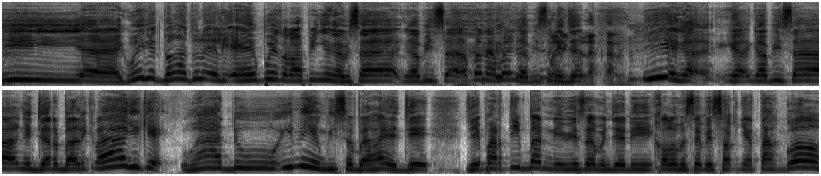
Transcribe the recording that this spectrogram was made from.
Iya, gue inget banget dulu Eli Ebo ya tolak pinggang nggak bisa nggak bisa apa namanya nggak bisa ngejar. Iya nggak nggak nggak bisa ngejar balik lagi kayak, waduh ini yang bisa bahaya. J J Partiban nih bisa menjadi kalau misalnya besok nyetak gol,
